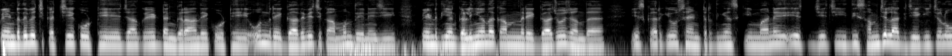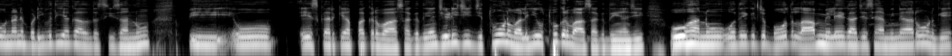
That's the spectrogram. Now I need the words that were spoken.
ਪਿੰਡ ਦੇ ਵਿੱਚ ਕੱਚੇ ਕੋਠੇ ਜਾਂ ਕੋਈ ਡੰਗਰਾਂ ਦੇ ਕੋਠੇ, ਉਹ ਨਰੇਗਾ ਦੇ ਵਿੱਚ ਕੰਮ ਹੁੰਦੇ ਨੇ ਜੀ, ਪਿੰਡ ਦੀਆਂ ਗਲੀਆਂ ਦਾ ਕੰਮ ਨਰੇਗਾ 'ਚ ਹੋ ਜਾਂਦਾ ਹੈ, ਇਸ ਕਰਕੇ ਉਹ ਸੈਂਟਰ ਦੀਆਂ ਸਕੀਮਾਂ ਨੇ ਇਸ ਜੇ ਚੀਜ਼ ਦੀ ਸਮਝ ਲੱਗ ਜਾਏਗੀ, ਚਲੋ ਉਹਨਾਂ ਨੇ ਬੜੀ ਵਧੀਆ ਗੱਲ ਦੱਸੀ ਸਾਨੂੰ ਵੀ ਉਹ ਇਸ ਕਰਕੇ ਆਪਾਂ ਕਰਵਾ ਸਕਦੇ ਹਾਂ। ਜਿਹੜੀ ਚੀਜ਼ ਜਿੱਥੋਂ ਹੋਣ ਵਾਲੀ ਹੈ, ਉੱਥੋਂ ਕਰਵਾ ਸਕਦੇ ਹਾਂ ਜੀ। ਉਹ ਸਾਨੂੰ, ਉਹਦੇ ਵਿੱਚ ਬਹੁਤ ਲਾਭ ਮਿਲੇਗਾ ਜੇ ਸੈਮੀਨਾਰ ਹੋਣਗੇ।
